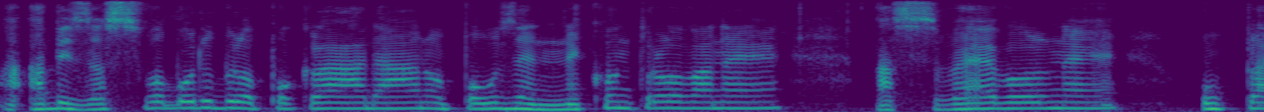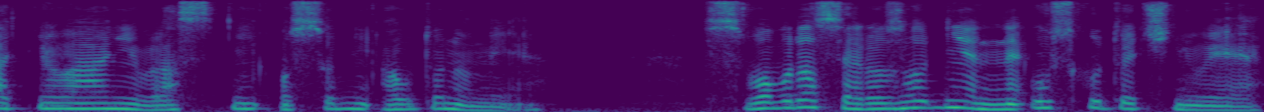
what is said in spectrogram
a aby za svobodu bylo pokládáno pouze nekontrolované a svévolné uplatňování vlastní osobní autonomie. Svoboda se rozhodně neuskutečňuje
